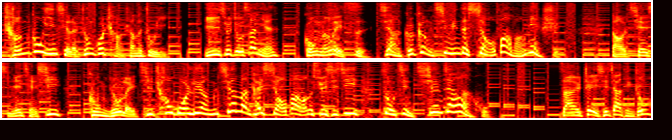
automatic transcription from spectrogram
成功引起了中国厂商的注意。一九九三年，功能类似、价格更亲民的小霸王面世。到千禧年前夕，共有累计超过两千万台小霸王学习机走进千家万户。在这些家庭中，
